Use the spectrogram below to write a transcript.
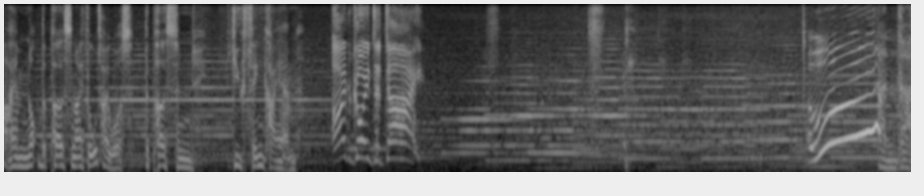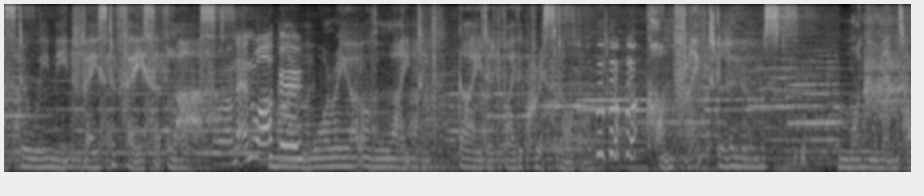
I am not the person I thought I was, the person you think I am. I'm going to die! Ooh! And thus do we meet face to face at last. On Endwalker. My warrior of light, guided by the crystal. Conflict looms, monumental,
